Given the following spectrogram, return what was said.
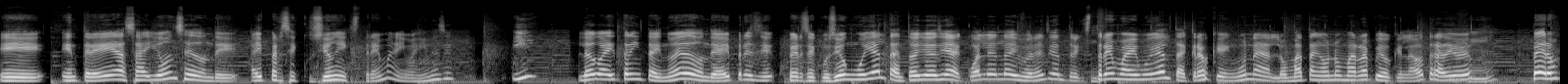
Eh, entre ellas hay 11 donde hay persecución extrema, imagínense. Y luego hay 39 donde hay persecución muy alta. Entonces yo decía, ¿cuál es la diferencia entre extrema y muy alta? Creo que en una lo matan a uno más rápido que en la otra, digo yo. Pero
